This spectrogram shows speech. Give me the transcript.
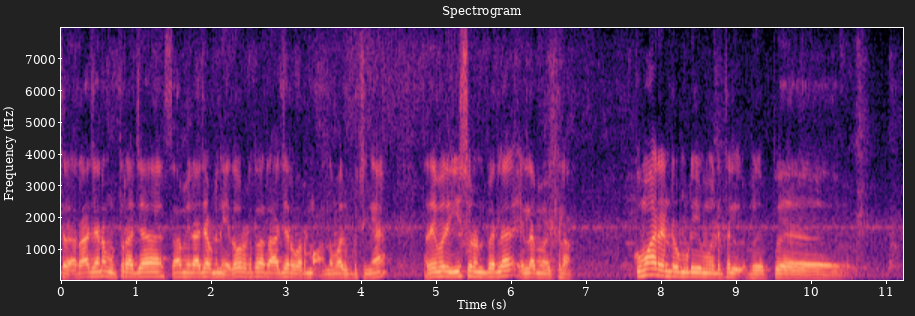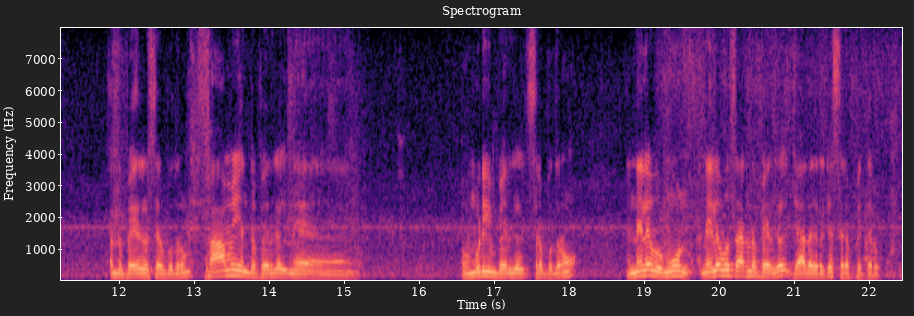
ராஜானா முத்துராஜா சாமி ராஜா அப்படின்னு ஏதோ ஒரு இடத்துல ராஜர் வரணும். அந்த மாதிரி பிடிச்சிங்க. அதே மாதிரி ஈஸ்வரன் பேரில் எல்லாமே வைக்கலாம். குமார் என்று முடியும் இடத்தில் அந்த பெயர்கள் சிறப்பு தரும் சாமி என்ற பெயர்கள் நே- முடியும் பெயர்கள் சிறப்பு தரும் நிலவு மூன் நிலவு சார்ந்த பெயர்கள் ஜாதகருக்கு சிறப்பை தரும்.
